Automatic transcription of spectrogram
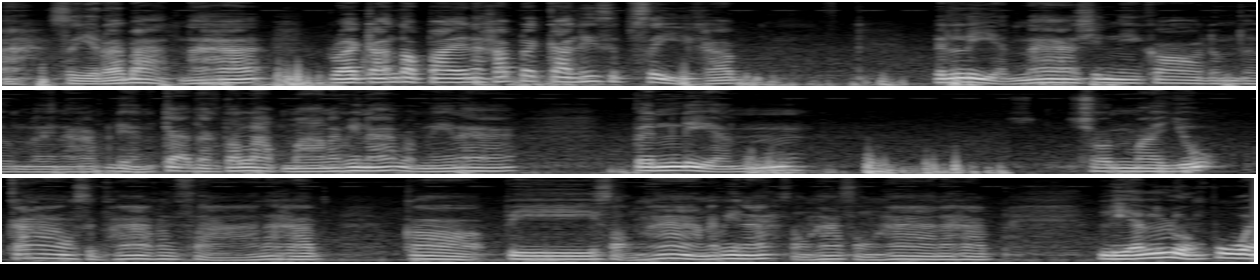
อะ400 บาทนะฮะ รายการต่อไปนะครับ รายการที่ 14 ครับ เป็นเหรียญนะฮะ ชิ้นนี้ก็เดิมๆเลยนะครับ เหรียญแกะจากตลับมานะพี่นะแบบนี้นะฮะ เป็นเหรียญ ชนมายุ 95พรรษานะครับ ก็ปี 25 นะพี่นะ 2525 นะครับ เหรียญหลวงปู่แหว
